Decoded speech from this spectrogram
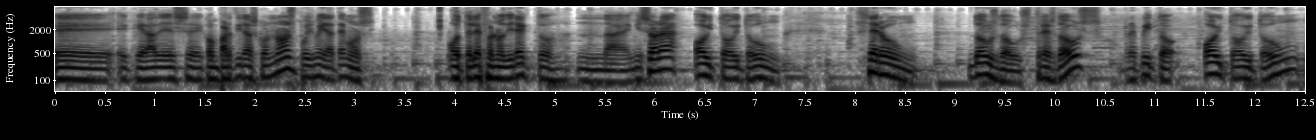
eh, e querades eh, compartilas con nós, pois mira, temos o teléfono directo da emisora 881 01 2232 repito, 881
